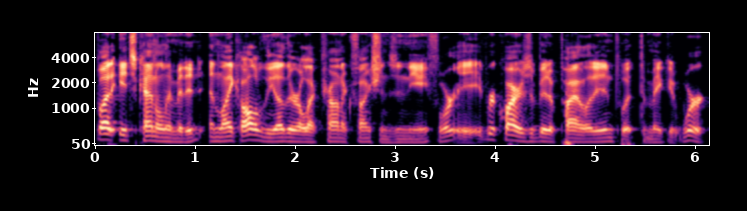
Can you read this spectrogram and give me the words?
but it's kind of limited. And like all of the other electronic functions in the A4, it requires a bit of pilot input to make it work.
